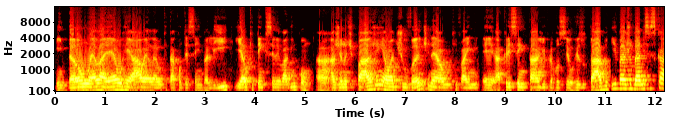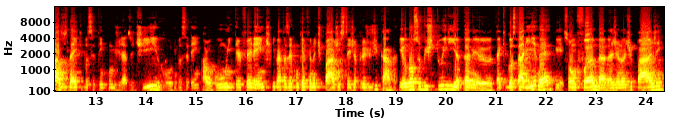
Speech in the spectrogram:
Então, ela é o real, ela é o que está acontecendo ali e é o que tem que ser levado em conta. A, a genotipagem é o adjuvante, né, algo que vai é, acrescentar ali para você o resultado e vai ajudar nesses casos, né, que você tem como direto positivo, que você tem algum interferente que vai fazer com que a fenotipagem esteja prejudicada. Eu não substituiria também, eu até que gostaria, né, que sou um fã da, da genotipagem,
